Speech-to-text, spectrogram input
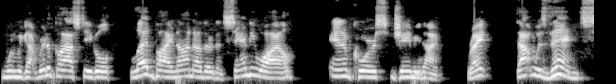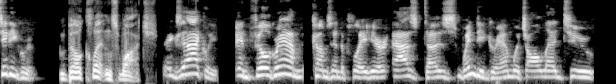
when we got rid of Glass-Steagall, led by none other than Sandy Weill and, of course, Jamie Dimon, right? That was then Citigroup. Bill Clinton's watch. Exactly. And Phil Gramm comes into play here, as does Wendy Gramm, which all led to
